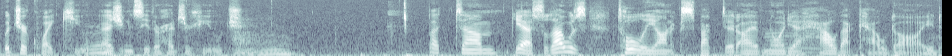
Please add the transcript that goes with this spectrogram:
which are quite cute. Mm. As you can see, their heads are huge. Mm. But, um, yeah, so that was totally unexpected. I have no idea how that cow died.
